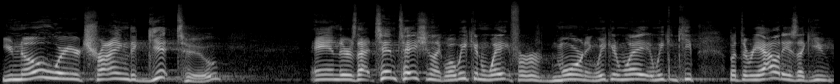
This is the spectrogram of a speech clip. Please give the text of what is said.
You know where you're trying to get to, and there's that temptation like, well, we can wait for morning, we can wait, and we can keep. But the reality is, like, you,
